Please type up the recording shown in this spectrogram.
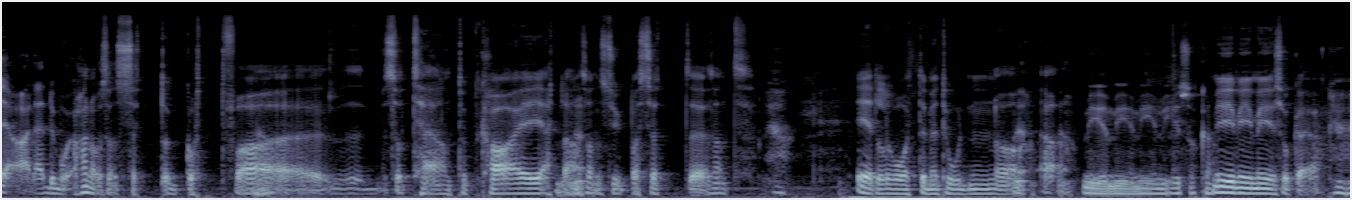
Ja, nei, du må jo ha noe sånn søtt og godt fra ja. Sautern Tokai, et eller annet sånn supersøtt. sant? Ja. Edelråtemetoden og ja, Mye, mye, mye mye sukker. mye, mye, mye sukker, ja.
